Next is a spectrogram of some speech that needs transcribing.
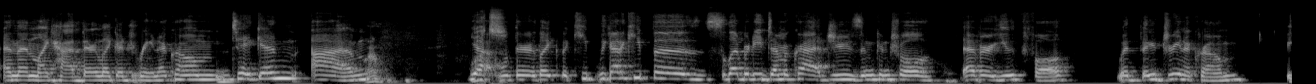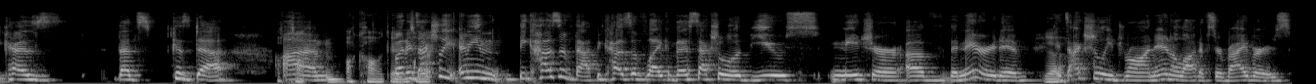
and then like had their like adrenochrome taken. Um Wow. Yeah, What? well, they're like the keep we gotta keep the celebrity Democrat Jews in control ever youthful with the adrenochrome because that's because duh. I can't, Um I can't get but it's it. actually i mean because of that because of like the sexual abuse nature of the narrative Yeah. it's actually drawn in a lot of survivors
